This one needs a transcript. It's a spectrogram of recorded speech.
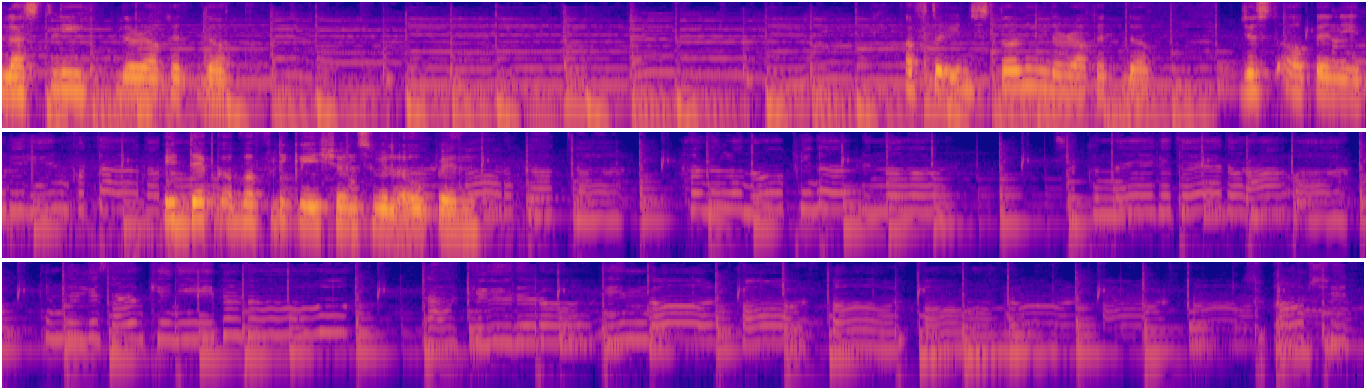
Lastly, the Rocketdock. After installing the Rocketdock, just open it. A deck of applications will open. 하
